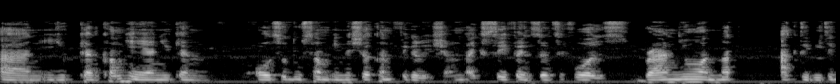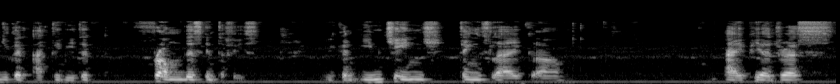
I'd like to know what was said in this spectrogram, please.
and you can come here and you can also do some initial configuration. Like say for instance if it was brand new and not activated you can activate it from this interface. You can even change things like um, IP address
